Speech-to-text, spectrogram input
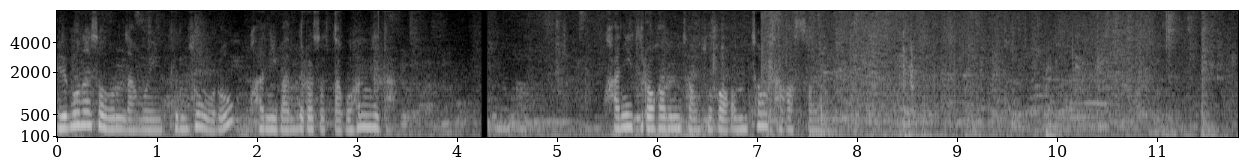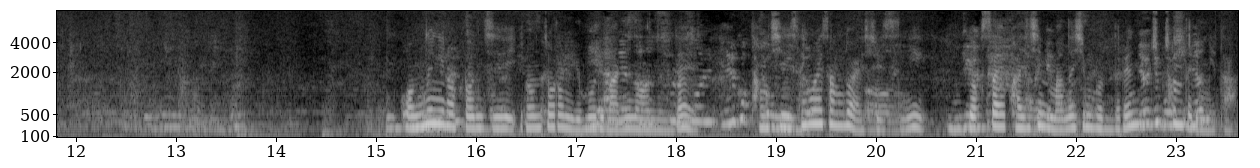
일본에서 온 나무인 금송으로 관이 만들어졌다고 합니다. 관이 들어가는 장소가 엄청 작았어요. 왕릉이라 그런지 이런저런 유물이 많이 나왔는데 당시 생활상도 알 수 있으니 역사에 관심 많으신 분들은 추천드립니다.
